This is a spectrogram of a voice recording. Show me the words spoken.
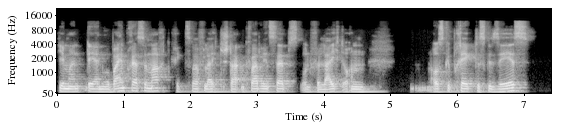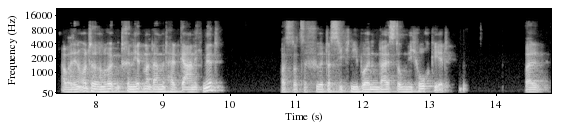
jemand, der nur Beinpresse macht, kriegt zwar vielleicht einen starken Quadrizeps und vielleicht auch ein ausgeprägtes Gesäß, aber den unteren Rücken trainiert man damit halt gar nicht mit, was dazu führt, dass die Kniebeugenleistung nicht hochgeht, weil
